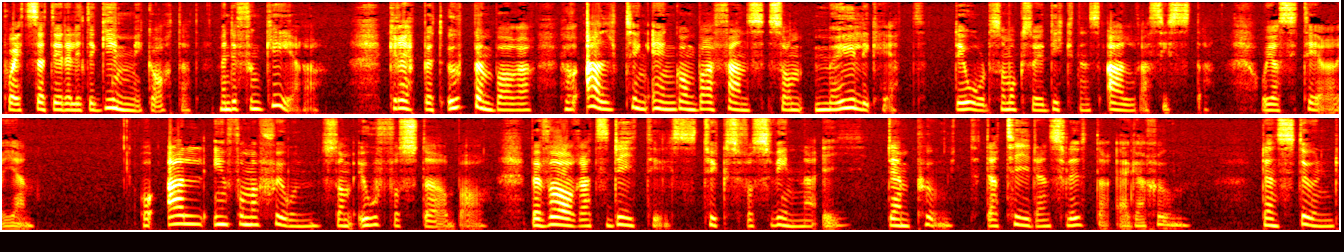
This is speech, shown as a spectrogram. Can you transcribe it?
På ett sätt är det lite gimmickartat, men det fungerar. Greppet uppenbarar hur allting en gång bara fanns som möjlighet. Det ord som också är diktens allra sista. Och jag citerar igen. Och all information som oförstörbar bevarats dittills tycks försvinna i den punkt där tiden slutar äga rum. Den stund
